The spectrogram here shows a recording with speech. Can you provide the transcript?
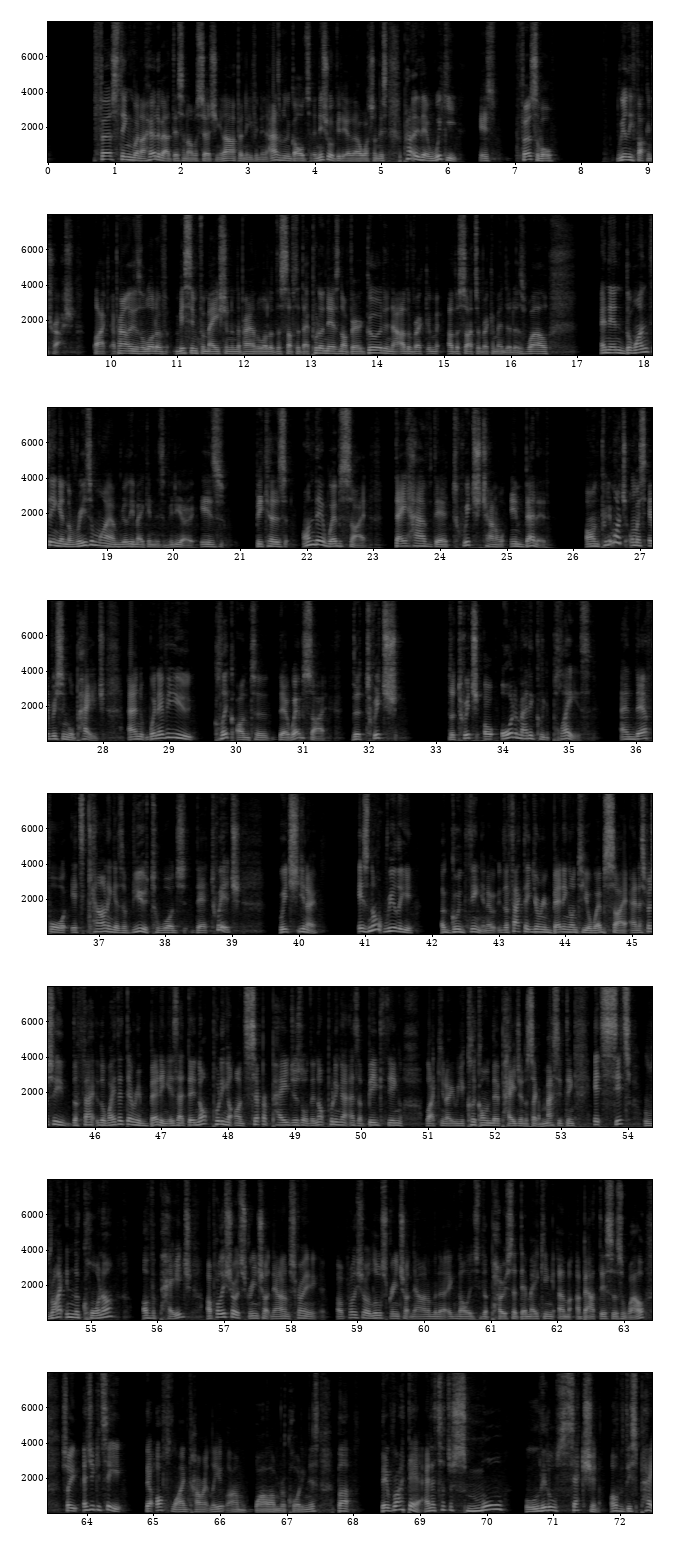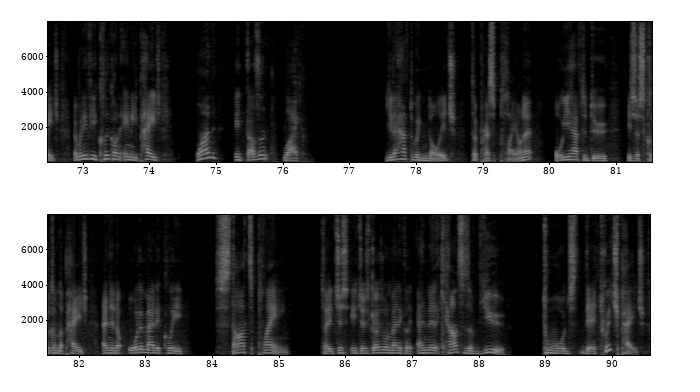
first thing when I heard about this and I was searching it up, and even in Asmongold's initial video that I watched on this, apparently their wiki is first of all really fucking trash. Like apparently there's a lot of misinformation, and apparently a lot of the stuff that they put on there is not very good, and now other rec- other sites are recommended as well. And then the one thing, and the reason why I'm really making this video is because on their website, they have their Twitch channel embedded on pretty much almost every single page. And whenever you click onto their website, the Twitch the Twitch automatically plays. And therefore it's counting as a view towards their Twitch, which, you know, is not really a good thing. You know, the fact that you're embedding onto your website, and especially the fact the way that they're embedding is that they're not putting it on separate pages or they're not putting it as a big thing. Like you know, you click on their page and it's like a massive thing. It sits right in the corner of the page. I'll probably show a screenshot now. And I'm scrolling. I'll probably show a little screenshot now, and I'm going to acknowledge the post that they're making um, about this as well. So as you can see, they're offline currently um, while I'm recording this, but they're right there, and it's such a small little section of this page. And whenever you click on any page, one, it doesn't like, you don't have to acknowledge to press play on it. All you have to do is just click on the page and then it automatically starts playing. So it just it just goes automatically and it counts as a view towards their Twitch page.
